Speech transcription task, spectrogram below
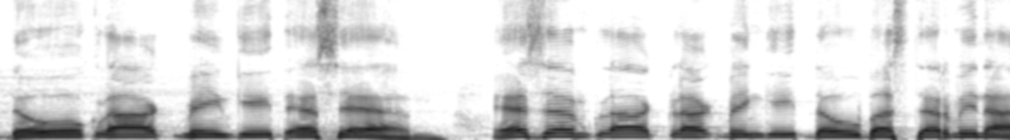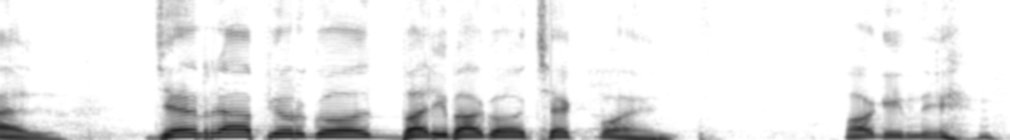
Do Clark Main Gate SM. SM Clark Clark Main Gate Do Bus Terminal. Genra Pure Gold Balibago Checkpoint. Mga game name.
